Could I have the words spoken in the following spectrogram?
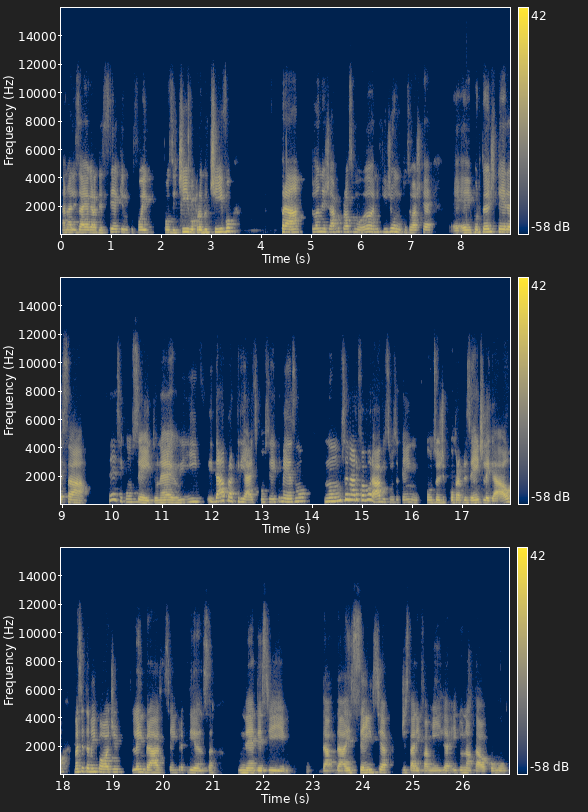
analisar e agradecer aquilo que foi positivo, produtivo, para planejar para o próximo ano, enfim, juntos. Eu acho que é, é, é importante ter essa ter esse conceito, né? E, e dá para criar esse conceito mesmo num cenário favorável. Se você tem condições de comprar presente, legal, mas você também pode lembrar sempre a criança, né, desse da, da essência de estar em família e do Natal como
